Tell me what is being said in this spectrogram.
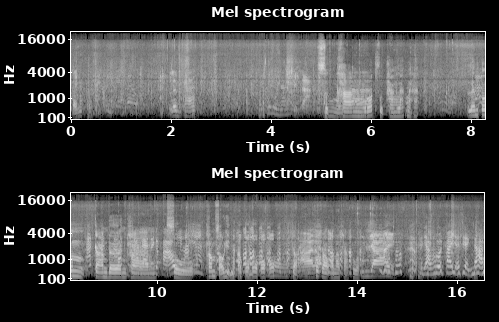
ไปนุ๊กเริ่มช้าปิดตาสุดทางรถสุดทางลักนะฮะ เริ่มต้นการเดินทางสู่ถ้ำเสาหินนะครับผมกับพวกเราอนาถาทัวร์คุณยาย อย่าพูดไปอย่าเสียงดัง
